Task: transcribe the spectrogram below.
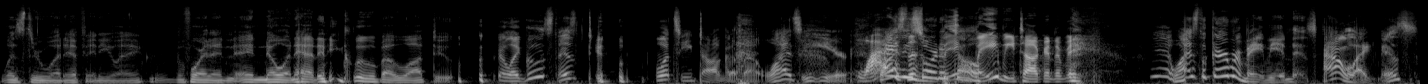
was through What If anyway. Before then, and no one had any clue about Uatu. They're like, "Who's this dude? What's he talking about? Why is he here? Why, is, he this sorta big tall? baby talking to me? Yeah, why is the Gerber baby in this? I don't like this.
